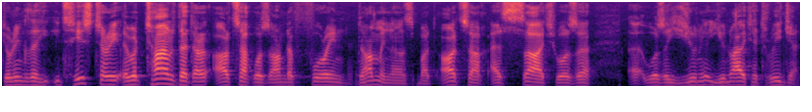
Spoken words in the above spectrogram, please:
during the, its history, there were times that Artsakh was under foreign dominance, but Artsakh as such was a uh, was a uni- united region.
